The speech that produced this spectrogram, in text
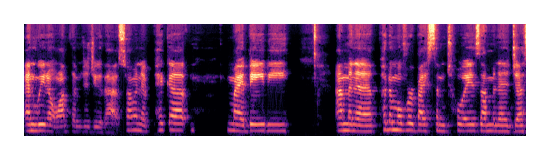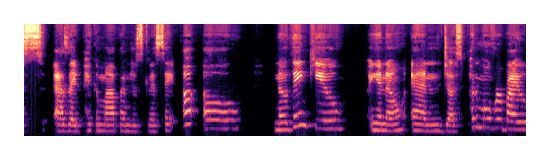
and we don't want them to do that. So i'm going to pick up my baby. I'm going to put them over by some toys. I'm going to just as i pick them up i'm just going to say uh-oh no thank you you know, and just put him over by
